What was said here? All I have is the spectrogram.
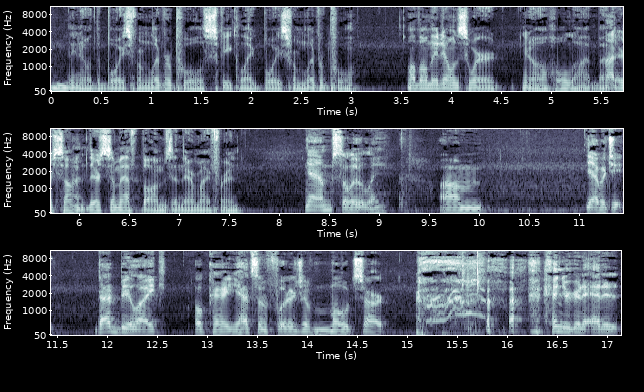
you know, the boys from Liverpool speak like boys from Liverpool. Although they don't swear, you know, a whole lot, but Not- there's some not- there's some f bombs in there, my friend. Yeah, absolutely. Um, yeah, but you, that'd be like okay, you had some footage of Mozart, and you're going to edit.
